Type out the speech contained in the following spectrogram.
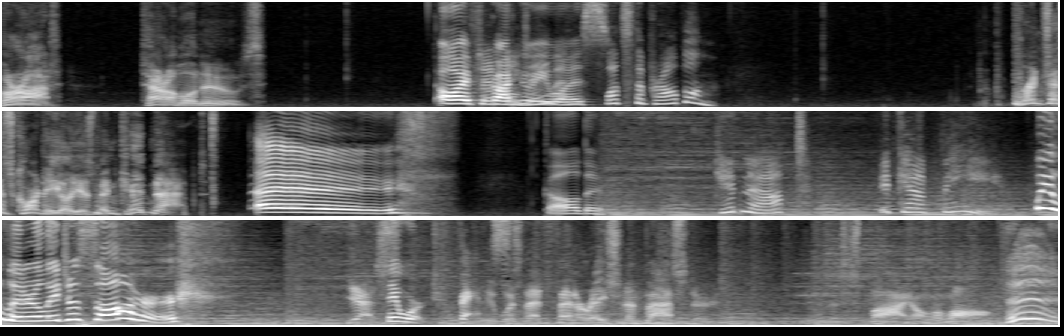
Varrot! Terrible news. Oh, I forgot General who he was. What's the problem? Princess Cordelia's been kidnapped. Hey, called it. Kidnapped? It can't be. We literally just saw her. Yes. They worked fast. It was that Federation ambassador. He was a spy all along.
